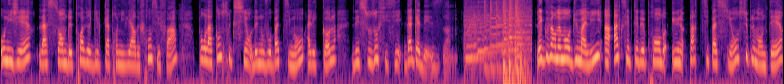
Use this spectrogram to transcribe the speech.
au Niger la somme de 3,4 milliards de francs CFA pour la construction de nouveaux bâtiments à l'école des sous-officiers d'Agadez. Le gouvernement du Mali a accepté de prendre une participation supplémentaire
